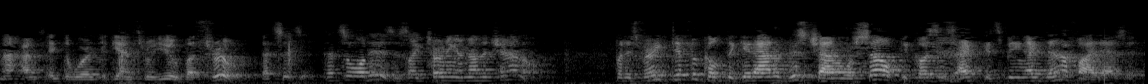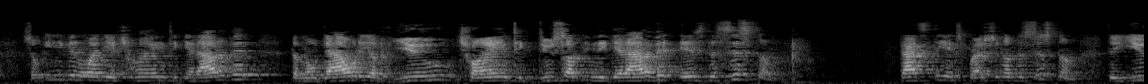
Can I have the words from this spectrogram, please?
Not, I take the word again through you, but through. That's, that's all it is. It's like turning another channel. But it's very difficult to get out of this channel of self because it's, it's being identified as it. So even when you're trying to get out of it, the modality of you trying to do something to get out of it is the system. That's the expression of the system the you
